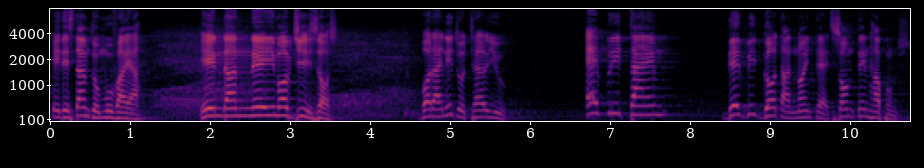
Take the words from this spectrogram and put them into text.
it is time to move higher. In the name of Jesus. But I need to tell you, every time David got anointed, something happens.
